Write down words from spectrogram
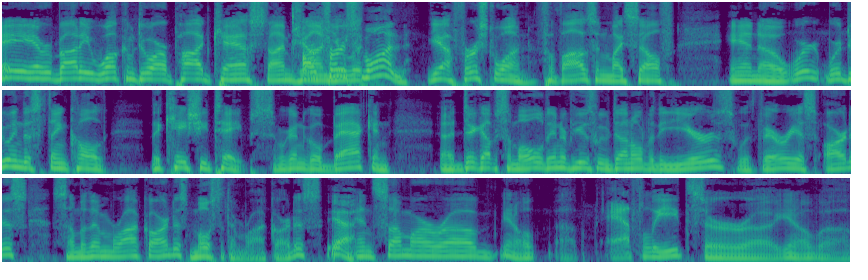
Hey, everybody, welcome to our podcast. I'm John. Our first Hewlett. one. Yeah, first one. Favazz and myself. And uh, we're, we're doing this thing called the KSHE Tapes. We're going to go back and uh, dig up some old interviews we've done over the years with various artists. Some of them rock artists, most of them rock artists. Yeah. And some are, uh, you know, uh, athletes or, uh, you know, uh,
